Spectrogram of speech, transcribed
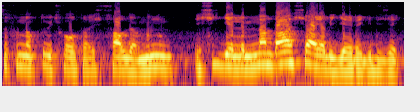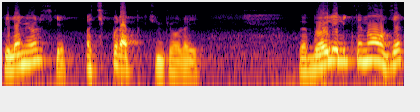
0.3 volta işte sallıyorum. Bunun eşik geriliminden daha aşağıya bir yere gidecek. Bilemiyoruz ki. Açık bıraktık çünkü orayı. Ve böylelikle ne olacak?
